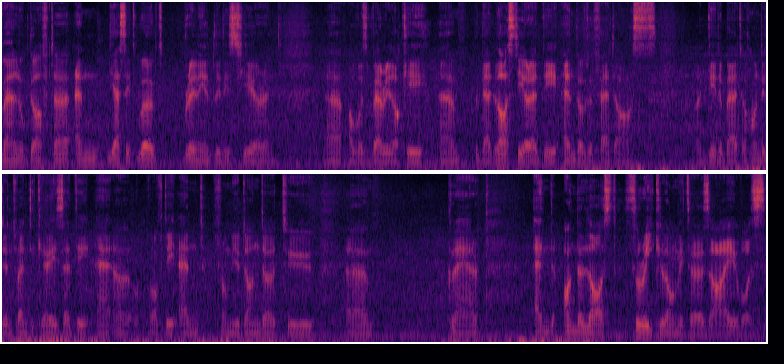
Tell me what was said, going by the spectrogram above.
well looked after. And yes, it worked brilliantly this year, and uh, I was very lucky um, with that. Last year, at the end of the Fat Ass, I did about 120 k's at the uh, of the end from Eudunda to um, Clare, and on the last three kilometers, I was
